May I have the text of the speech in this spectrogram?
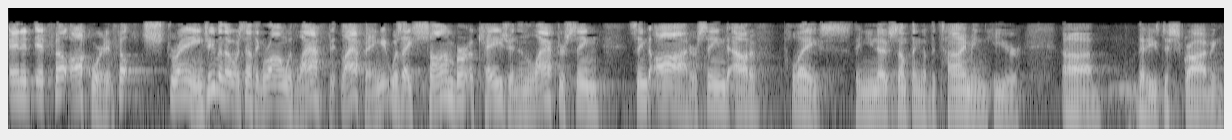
and it, it felt awkward. It felt strange, even though there was nothing wrong with laugh, laughing. It was a somber occasion, and laughter seemed, seemed odd or seemed out of place. Then you know something of the timing here uh, that he's describing.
